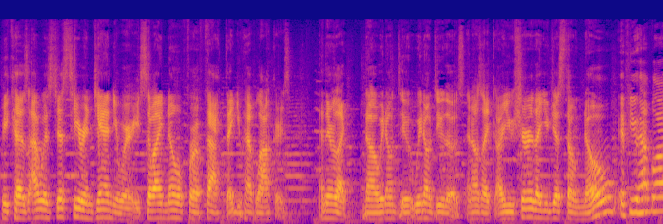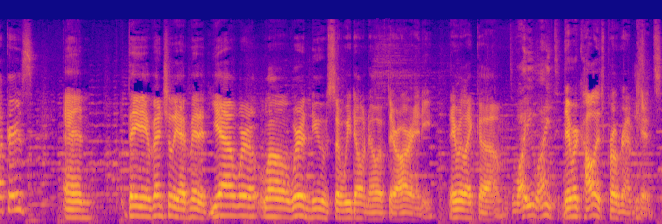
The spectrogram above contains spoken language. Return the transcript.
because I was just here in January, so I know for a fact that you have lockers." And they were like, "No, we don't do we don't do those." And I was like, "Are you sure that you just don't know if you have lockers?" And they eventually admitted, "Yeah, we're well, we're new, so we don't know if there are any." They were like, um, why are you lying to me? they were college program kids.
